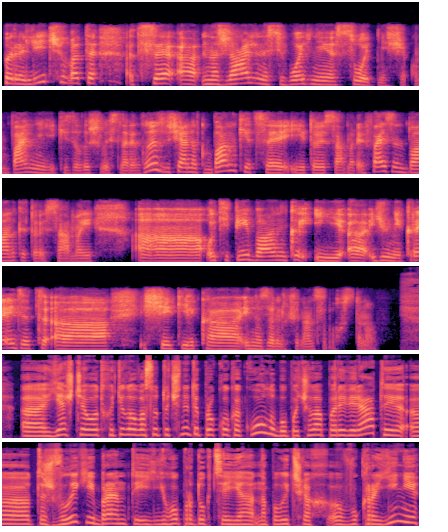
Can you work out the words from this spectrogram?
перелічувати. Це, на жаль, на сьогодні сотні ще компаній, які залишились на ринку. Ну, звичайно, банки це і той самий Райфайзенбанк, і той самий OTP банк, і Unicredit, і ще кілька іноземних фінансових установ. Е, Я ще от хотіла у вас уточнити про Кока-Колу, бо почала перевіряти теж великий бренд і його продукція є на поличках в Україні.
